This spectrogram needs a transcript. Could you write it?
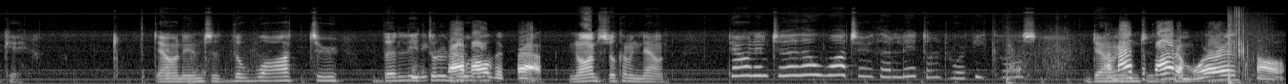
okay. Down into the water, the little. grab dwarf- all the crap. No, I'm still coming down. Down into the water, the little dwarfy goes. Down I'm at the bottom. Where is oh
